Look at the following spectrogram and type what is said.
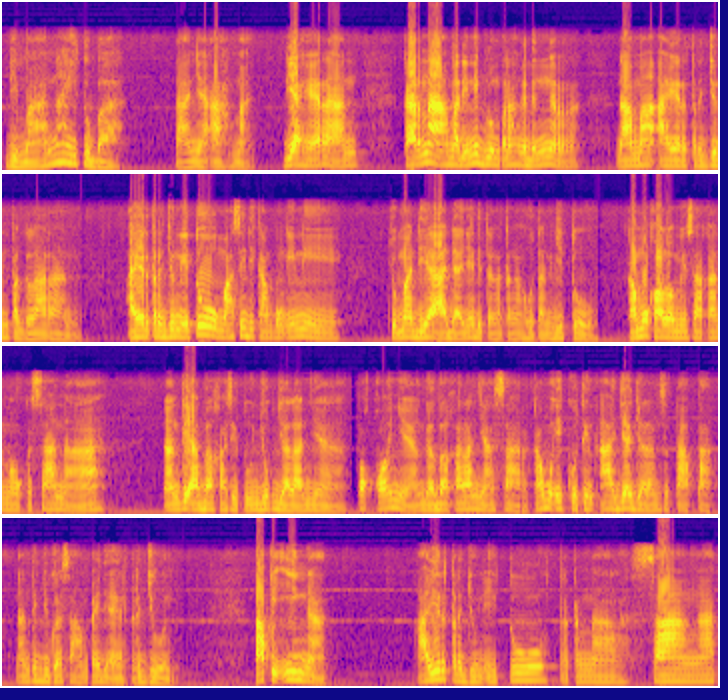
Di mana itu, Bah? Tanya Ahmad. Dia heran karena Ahmad ini belum pernah ngedenger nama air terjun Pagelaran. Air terjun itu masih di kampung ini. Cuma dia adanya di tengah-tengah hutan gitu. Kamu kalau misalkan mau ke sana, nanti abah kasih tunjuk jalannya. Pokoknya nggak bakalan nyasar. Kamu ikutin aja jalan setapak. Nanti juga sampai di air terjun. Tapi ingat, air terjun itu terkenal sangat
